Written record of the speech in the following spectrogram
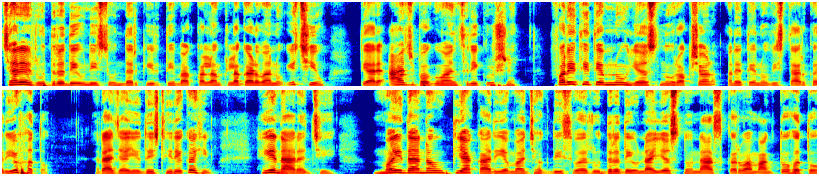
જ્યારે રુદ્રદેવની સુંદર કીર્તિમાં કલંક લગાડવાનું ઈચ્છ્યું ત્યારે આ જ ભગવાન શ્રી કૃષ્ણે ફરીથી તેમનું યશનું રક્ષણ અને તેનો વિસ્તાર કર્યો હતો. રાજા યુધિષ્ઠિરે કહ્યું, હે નારદજી, મય દાનવ કયા કાર્યમાં જગદીશ્વર રુદ્રદેવના યશનો નાશ કરવા માંગતો હતો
